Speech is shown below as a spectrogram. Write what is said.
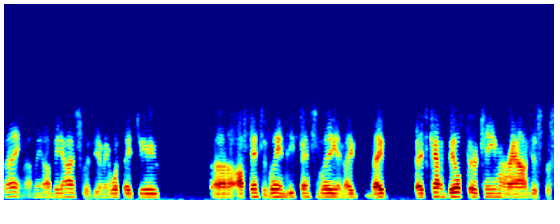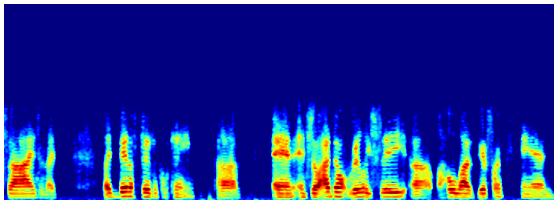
same. I mean, I'll be honest with you. I mean, what they do uh, offensively and defensively, and they they they've kind of built their team around just the size, and they they've been a physical team, uh, and and so I don't really see uh, a whole lot of difference in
